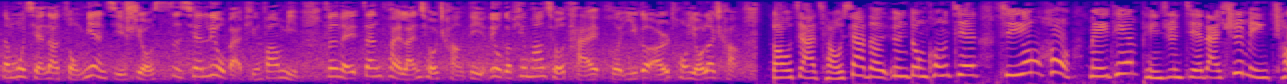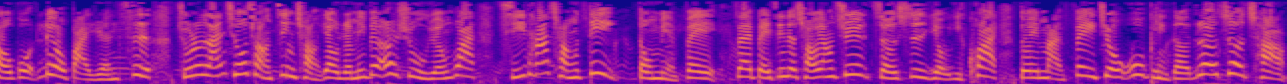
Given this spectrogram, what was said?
那目前呢总面积。是有四千六百平方米，分为三块篮球场地、六个乒乓球台和一个儿童游乐场。高架桥下的运动空间启用后，每天平均接待市民超过六百人次。除了篮球场进场要人民币二十五元外，其他场地都免费。在北京的朝阳区，则是有一块堆满废旧物品的垃圾场。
